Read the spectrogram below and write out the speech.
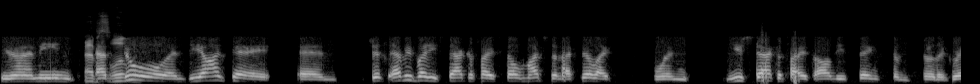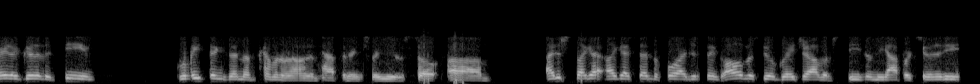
you know what I mean, Absolutely. Abdul and Deonte, and just everybody sacrificed so much that I feel like when you sacrifice all these things for, for the greater good of the team, great things end up coming around and happening for you. So um, I just like I, like I said before, I just think all of us do a great job of seizing the opportunity.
